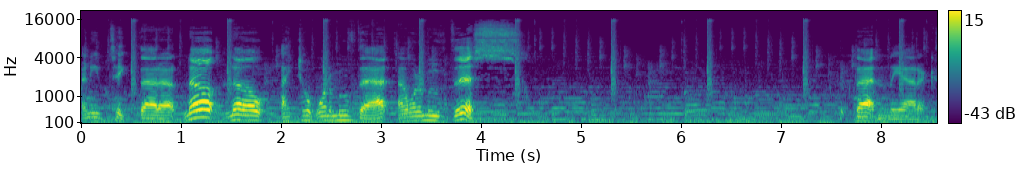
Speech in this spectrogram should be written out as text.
I need to take that out. No, no, I don't want to move that. I want to move this. Put that in the attic.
